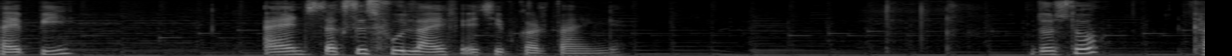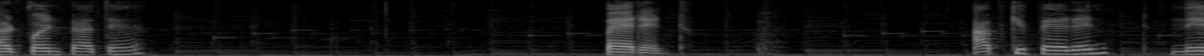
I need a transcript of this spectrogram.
happy and successful life achieve कर पाएँगे। दोस्तों थर्ड पॉइंट पे आते हैं। पेरेंट आपके पेरेंट ने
